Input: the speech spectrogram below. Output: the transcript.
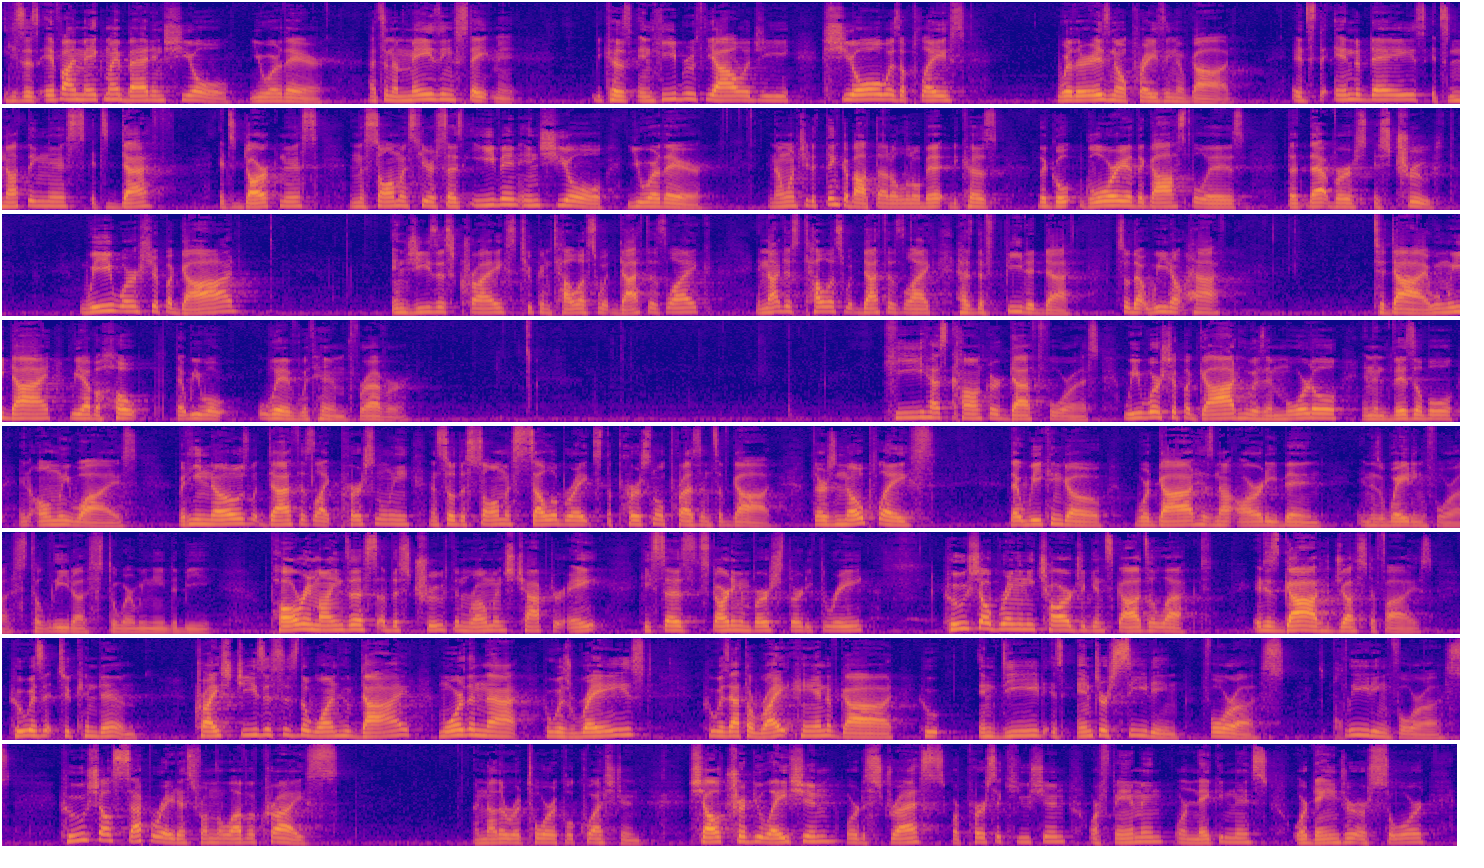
He says, If I make my bed in Sheol, you are there. That's an amazing statement because in Hebrew theology, Sheol was a place where there is no praising of God. It's the end of days, it's nothingness, it's death, it's darkness. And the psalmist here says, Even in Sheol, you are there. And I want you to think about that a little bit because the glory of the gospel is that that verse is truth. We worship a God in Jesus Christ who can tell us what death is like, and not just tell us what death is like, has defeated death so that we don't have to die. When we die, we have a hope that we will live with Him forever. He has conquered death for us. We worship a God who is immortal and invisible and only wise. But he knows what death is like personally, and so the psalmist celebrates the personal presence of God. There's no place that we can go where God has not already been and is waiting for us to lead us to where we need to be. Paul reminds us of this truth in Romans chapter 8. He says, starting in verse 33, who shall bring any charge against God's elect? It is God who justifies. Who is it to condemn? Christ Jesus is the one who died, more than that, who was raised, who is at the right hand of God, who indeed is interceding for us, pleading for us. Who shall separate us from the love of Christ? Another rhetorical question. Shall tribulation or distress or persecution or famine or nakedness or danger or sword,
